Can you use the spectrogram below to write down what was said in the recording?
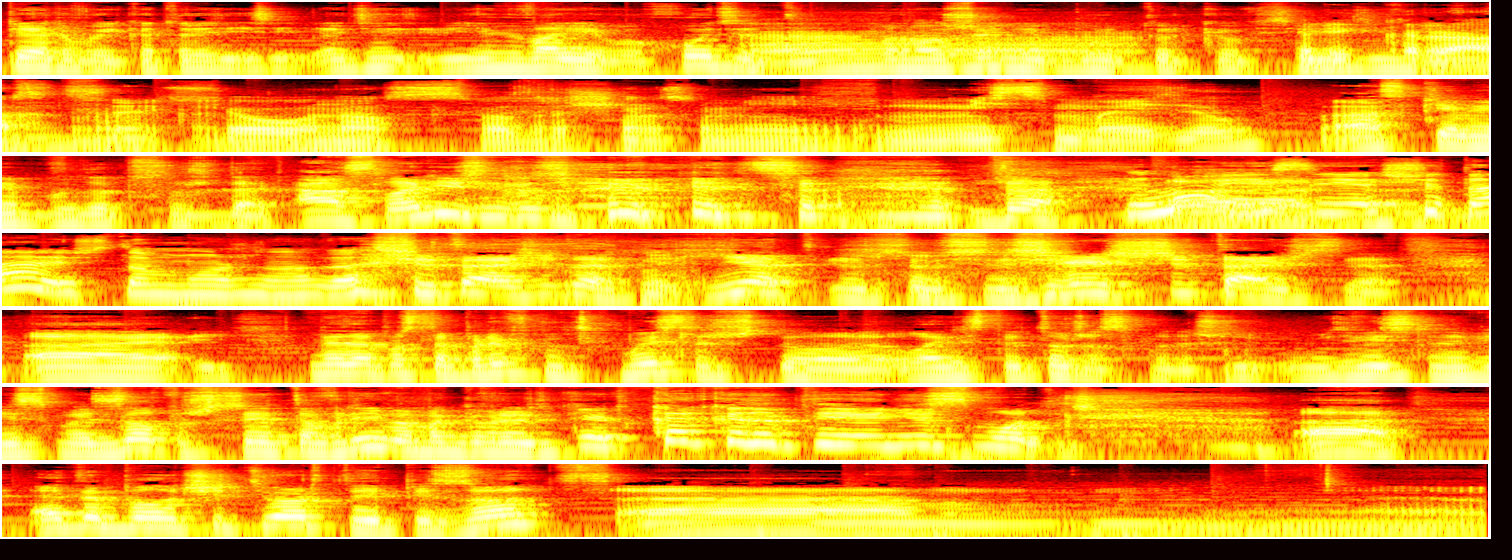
первый, который в январе выходит, А-а-а. продолжение будет только в середине. Прекрасно. Все у нас с возвращенцами мисс Мэзил. А с кем я буду обсуждать? А, с Ларисой, разумеется. Да. Ну, если я считаюсь, то можно, да. Считаю, считаю. Нет, конечно, считаешься. А, надо просто привыкнуть к мысли, что, Ларис, ты тоже смотришь удивительно мисс Мэзил, потому что все это время мы говорили, как это ты ее не смотришь? Это был четвертый эпизод. Эм, э,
